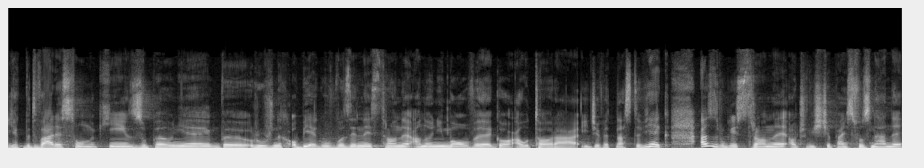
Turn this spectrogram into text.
jakby dwa rysunki zupełnie jakby różnych obiegów, bo z jednej strony anonimowego autora i XIX wiek, a z drugiej strony oczywiście Państwu znany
